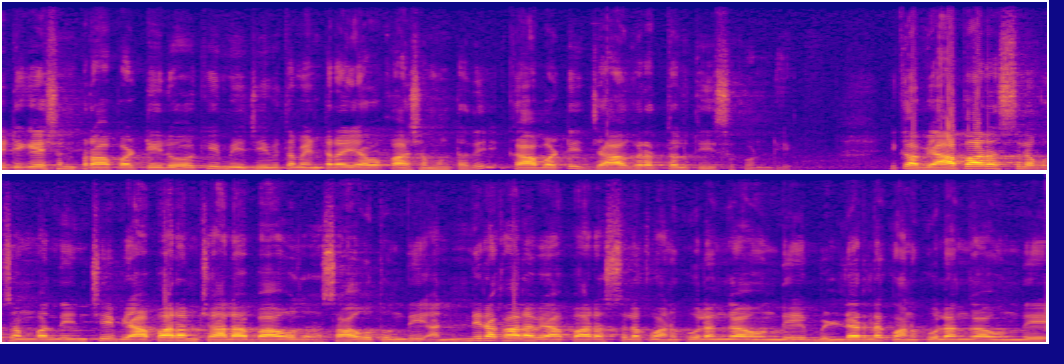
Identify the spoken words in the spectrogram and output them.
లిటిగేషన్ ప్రాపర్టీలోకి మీ జీవితం ఎంటర్ అయ్యే అవకాశం ఉంటుంది. కాబట్టి జాగ్రత్తలు తీసుకోండి. ఇక వ్యాపారస్తులకు సంబంధించి వ్యాపారం చాలా బాగు సాగుతుంది. అన్ని రకాల వ్యాపారస్తులకు అనుకూలంగా ఉంది. బిల్డర్లకు అనుకూలంగా ఉంది.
